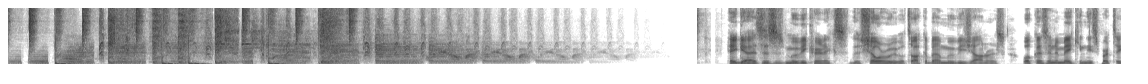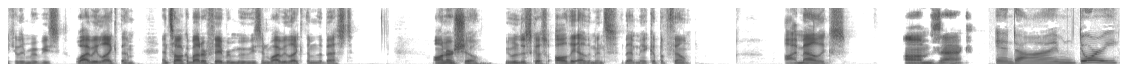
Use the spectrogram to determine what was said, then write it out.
Hey guys, this is Movie Critx, the show where we will talk about movie genres, what goes into making these particular movies, why we like them, and talk about our favorite movies and why we like them the best. On our show, we will discuss all the elements that make up a film. I'm Alex. I'm Zach. And I'm Dory.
